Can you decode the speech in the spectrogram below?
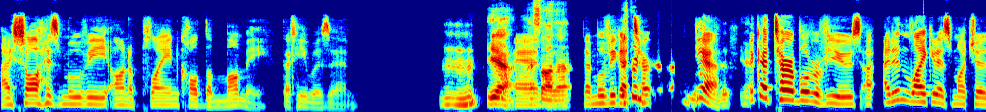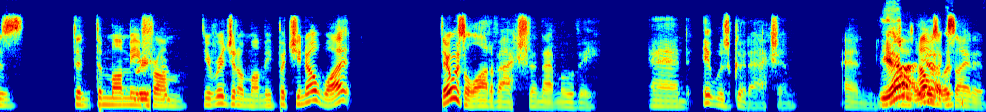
I saw his movie on a plane called The Mummy that he was in. hmm Yeah, I saw that. That movie got ter- yeah, yeah. it got terrible reviews. I, I didn't like it as much as the the Mummy Original. from the original Mummy, but you know what? There was a lot of action in that movie, and it was good action. And Yeah, I was, I yeah, was it was- excited.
